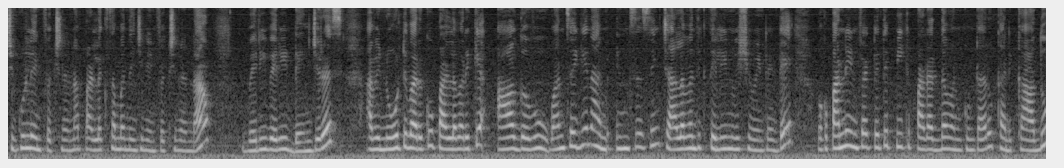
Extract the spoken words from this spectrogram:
చిగుళ్ళ ఇన్ఫెక్షన్ అన్నా పళ్ళకి సంబంధించిన ఇన్ఫెక్షన్ అన్నా వెరీ వెరీ డేంజరస్. అవి నోటి వరకు పళ్ళ వరకే ఆగవు. వన్స్ అగైన్ ఐఎమ్ ఇన్సెసింగ్ చాలా మందికి తెలియని విషయం ఏంటంటే ఒక పన్ను ఇన్ఫెక్ట్ అయితే పీకి పడేద్దాం అనుకుంటారు కానీ కాదు.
